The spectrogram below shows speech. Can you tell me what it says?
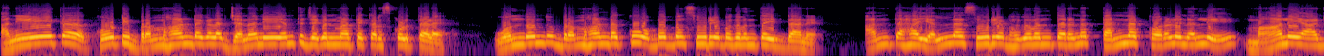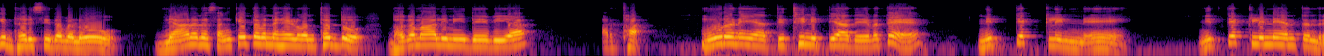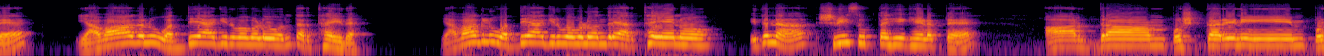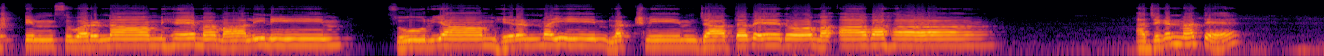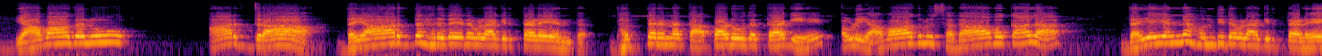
ಅನೇಕ ಕೋಟಿ ಬ್ರಹ್ಮಾಂಡಗಳ ಜನನಿ ಅಂತ ಜಗನ್ಮಾತೆ ಕರೆಸ್ಕೊಳ್ತಾಳೆ. ಒಂದೊಂದು ಬ್ರಹ್ಮಾಂಡಕ್ಕೂ ಒಬ್ಬೊಬ್ಬ ಸೂರ್ಯ ಭಗವಂತ ಇದ್ದಾನೆ. ಅಂತಹ ಎಲ್ಲ ಸೂರ್ಯ ಭಗವಂತರನ್ನ ತನ್ನ ಕೊರಳಿನಲ್ಲಿ ಮಾಲೆಯಾಗಿ ಧರಿಸಿದವಳು. ಜ್ಞಾನದ ಸಂಕೇತವನ್ನು ಹೇಳುವಂಥದ್ದು ಭಗಮಾಲಿನಿ ದೇವಿಯ ಅರ್ಥ. ಮೂರನೆಯ ತಿಥಿ ನಿತ್ಯ ದೇವತೆ ನಿತ್ಯ ಕ್ಲಿನ್ನೆ ನಿತ್ಯ ಕ್ಲಿನ್ನೆ ಅಂತಂದರೆ ಯಾವಾಗಲೂ ಒದ್ದೆಯಾಗಿರುವವಳು ಅಂತ ಅರ್ಥ ಇದೆ. ಯಾವಾಗಲೂ ಒದ್ದೆಯಾಗಿರುವವಳು ಅಂದರೆ ಅರ್ಥ ಏನು? ಇದನ್ನ ಶ್ರೀ ಸೂಕ್ತ ಹೀಗೆ ಹೇಳುತ್ತೆ. ಆರ್ದ್ರಾಂ ಪುಷ್ಕರಿಣೀಂ ಪುಷ್ಟಿಂ ಸುವರ್ಣಾಂ ಹೇಮ ಮಾಲಿನೀಂ ಸೂರ್ಯಾಂ ಹಿರಣ್ಮಯೀಂ ಲಕ್ಷ್ಮೀಂ ಜಾತವೇದೋ ಮ ಆವಹ ಆ ಜಗನ್ಮಾತೆ ಯಾವಾಗಲೂ ಆರ್ದ್ರ ದಯಾರ್ಧ ಹೃದಯದವಳಾಗಿರ್ತಾಳೆ ಅಂತ ಭಕ್ತರನ್ನು ಕಾಪಾಡುವುದಕ್ಕಾಗಿ ಅವಳು ಯಾವಾಗಲೂ ಸದಾವಕಾಲ ದಯೆಯನ್ನ ಹೊಂದಿದವಳಾಗಿರ್ತಾಳೆ.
